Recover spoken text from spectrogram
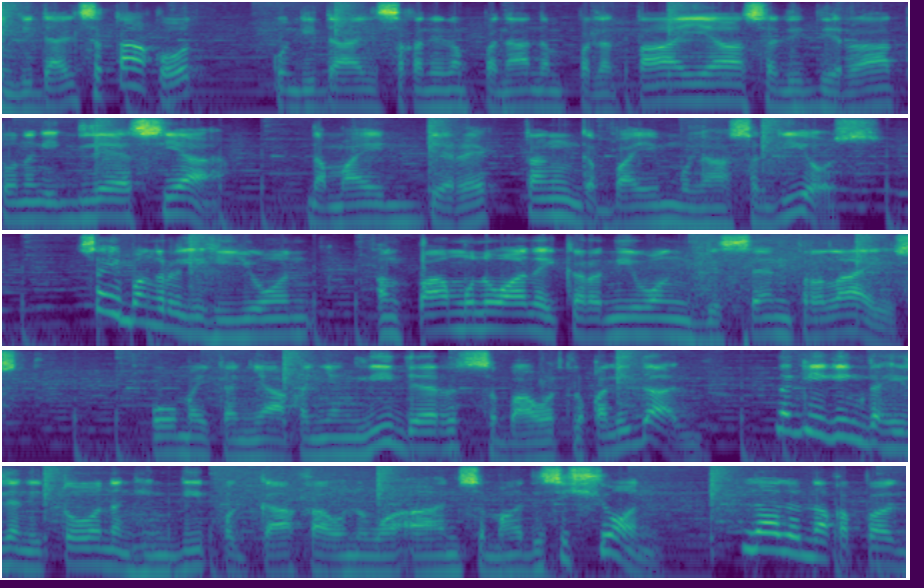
hindi dahil sa takot, kundi dahil sa kanilang pananampalataya sa liderato ng iglesia na may direktang gabay mula sa Diyos. Sa ibang relihiyon, ang pamunuan ay karaniwang decentralized o may kanya-kanyang leader sa bawat lokalidad. Nagiging dahilan ito ng hindi pagkakaunawaan sa mga desisyon, lalo na kapag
